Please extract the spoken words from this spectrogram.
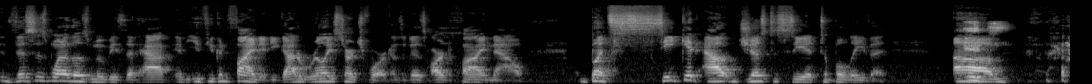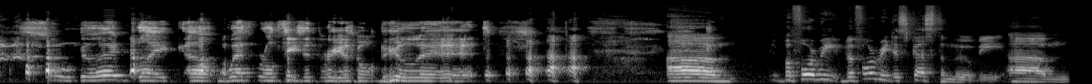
this is one of those movies that have, if, if you can find it, you got to really search for it because it is hard to find now. But seek it out just to see it to believe it. Um, so good. Like uh, Westworld season three is gonna be lit. um, before we before we discuss the movie, um,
